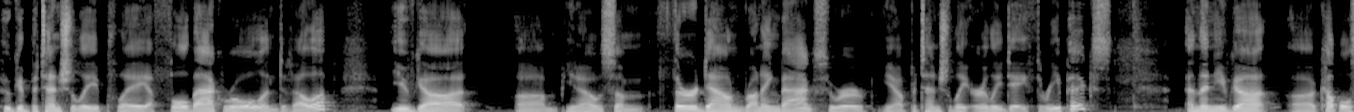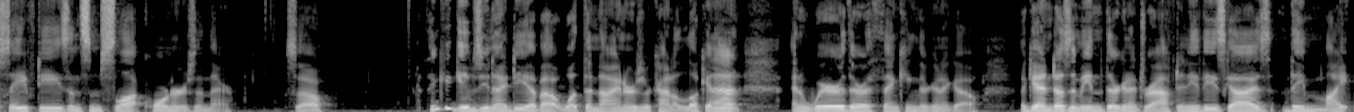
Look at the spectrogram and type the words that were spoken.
who could potentially play a fullback role and develop. You've got um, you know, some third down running backs who are, you know, potentially early day three picks. And then you've got a couple safeties and some slot corners in there. So I think it gives you an idea about what the Niners are kind of looking at and where they're thinking they're going to go. Again, doesn't mean that they're going to draft any of these guys. They might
